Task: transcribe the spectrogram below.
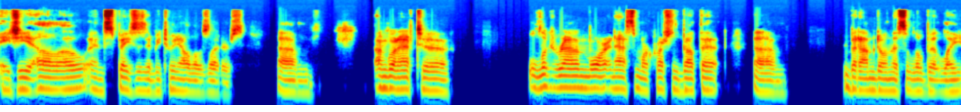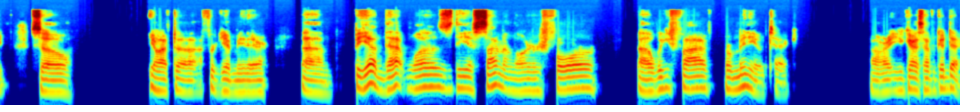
H-E-L-O and spaces in between all those letters. Um, I'm going to have to look around more and ask some more questions about that. Um, but I'm doing this a little bit late, so you'll have to forgive me there. Um, but yeah, that was the assignment logger for uh, week five Promineo Tech. All right, you guys have a good day.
